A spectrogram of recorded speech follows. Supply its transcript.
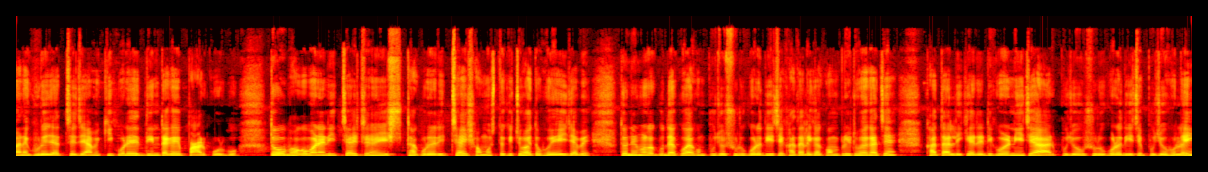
মানে ঘুরে যাচ্ছে যে আমি কি করে দিনটাকে পার করব। তো ভগবানের ইচ্ছায়, ঠাকুরের ইচ্ছায় সমস্ত কিছু হয়তো হয়েই যাবে। তো নির্মল কাকু দেখো, এখন পুজো শুরু করে দিয়েছে, খাতা লেখা কমপ্লিট হয়ে গেছে, খাতা লিখে রেডি করে নিয়েছে, আর পুজো শুরু করে দিয়েছে, পুজো হলেই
